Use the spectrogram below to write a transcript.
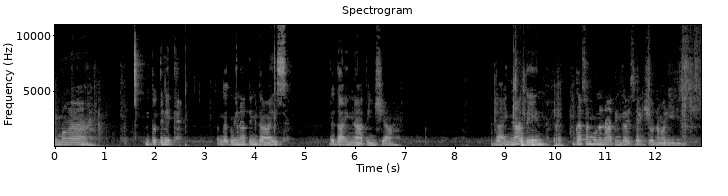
yung mga, ito tinik. Ang gagawin natin guys, dadaing natin siya. Daing natin. Gasan muna natin guys. Make sure na malinis.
